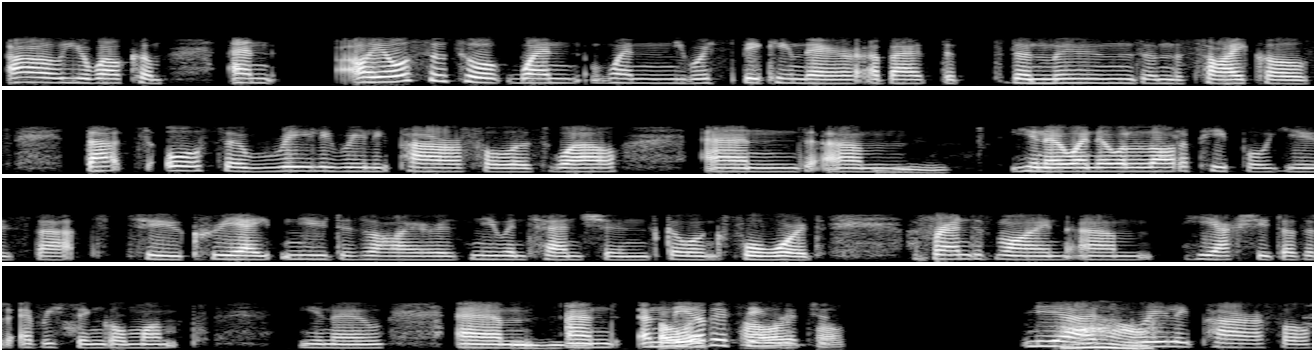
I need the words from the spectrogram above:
oh, you're welcome. And I also thought when when you were speaking there about the the moons and the cycles, that's also really really powerful as well. And um, Mhm. You know, I know a lot of people use that to create new desires, new intentions going forward. A friend of mine, um, he actually does it every single month. You know, um, Mhm. and and Oh, the other thing that just yeah, Wow. it's really powerful.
